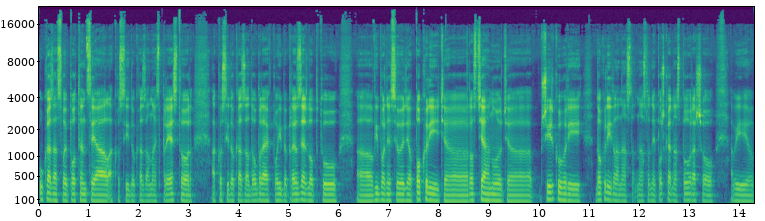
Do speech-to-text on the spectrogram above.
ukázať svoj potenciál, ako si dokázal nájsť priestor, ako si dokázal dobre v pohybe prevziať loptu, eh, výborne si uvedel pokryť, eh, rozťahnuť eh, šírku hry, do krídla, následne počkať na spoluhráčov, aby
